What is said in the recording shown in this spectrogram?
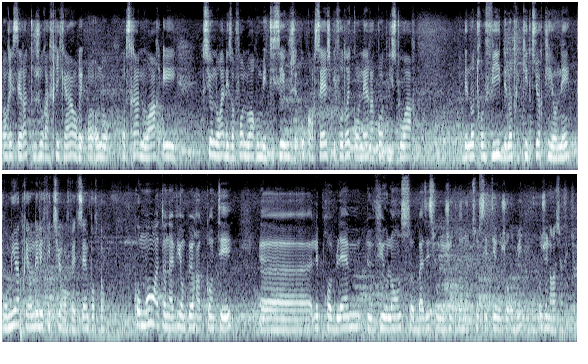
on restera toujours africain, on, sera noir. Et si on aura des enfants noirs ou métissés ou, ou qu'en il faudrait qu'on leur raconte l'histoire de notre vie, de notre culture qui on est, pour mieux appréhender les futurs en fait. C'est important. Comment, à ton avis, on peut raconter euh, les problèmes de violence basés sur le genre dans notre société aujourd'hui aux générations futures?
